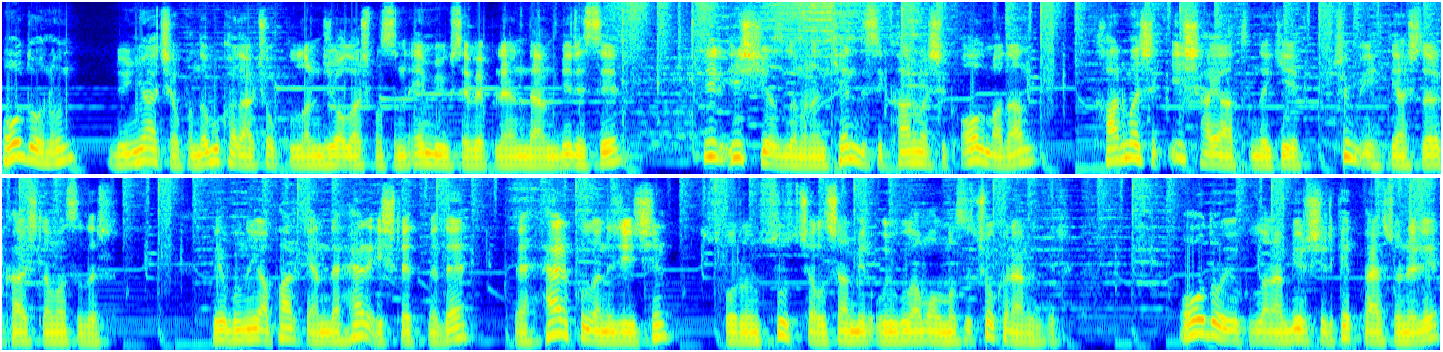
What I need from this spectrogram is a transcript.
Odo'nun dünya çapında bu kadar çok kullanıcıya ulaşmasının en büyük sebeplerinden birisi bir iş yazılımının kendisi karmaşık olmadan karmaşık iş hayatındaki tüm ihtiyaçları karşılamasıdır. Ve bunu yaparken de her işletmede ve her kullanıcı için sorunsuz çalışan bir uygulama olması çok önemlidir. Odo'yu kullanan bir şirket personeli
